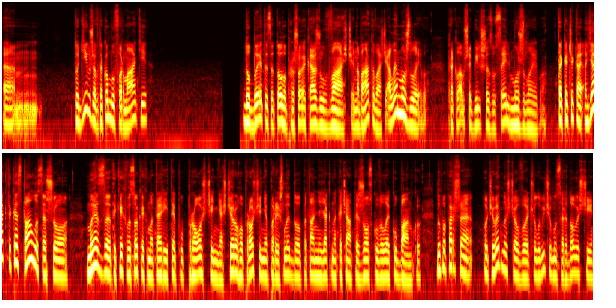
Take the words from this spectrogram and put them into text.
ем, тоді вже в такому форматі добитися того, про що я кажу, важче, набагато важче, але можливо. Приклавши більше зусиль, можливо. Так, а чекай, а як таке сталося, що ми з таких високих матерій, типу прощення, щирого прощення, перейшли до питання, як накачати жорстку велику банку? Ну, по-перше, очевидно, що в чоловічому середовищі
